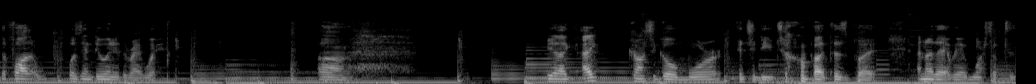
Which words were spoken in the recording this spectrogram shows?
the father wasn't doing it the right way. Um yeah like i constantly go more into detail about this but i know that we have more stuff to,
